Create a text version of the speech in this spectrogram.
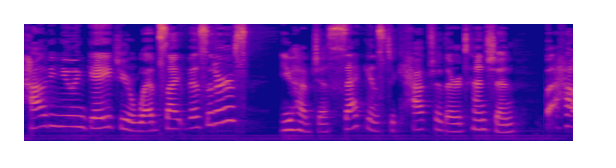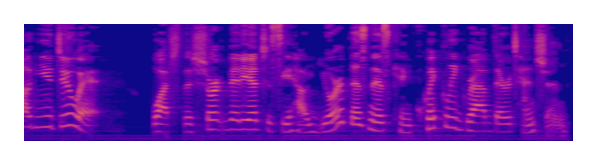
How do you engage your website visitors? You have just seconds to capture their attention, but how do you do it? Watch this short video to see how your business can quickly grab their attention.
